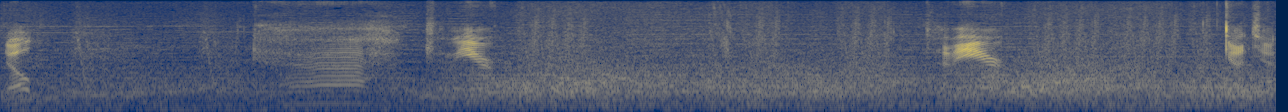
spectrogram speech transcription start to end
Nope. Ah, come here. Come here. Gotcha.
